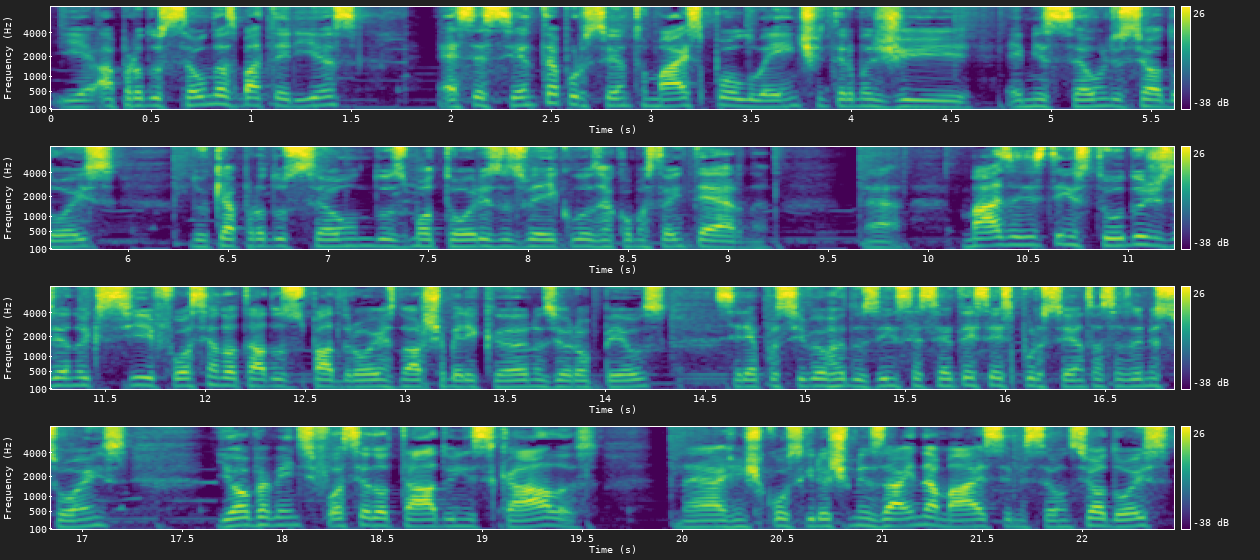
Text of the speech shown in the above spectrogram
e a produção das baterias é 60% mais poluente em termos de emissão de CO2 do que a produção dos motores dos veículos a combustão interna. Né? Mas existem estudos dizendo que se fossem adotados os padrões norte-americanos e europeus, seria possível reduzir em 66% essas emissões. E, obviamente, se fosse adotado em escalas, né, a gente conseguiria otimizar ainda mais essa emissão de CO2,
